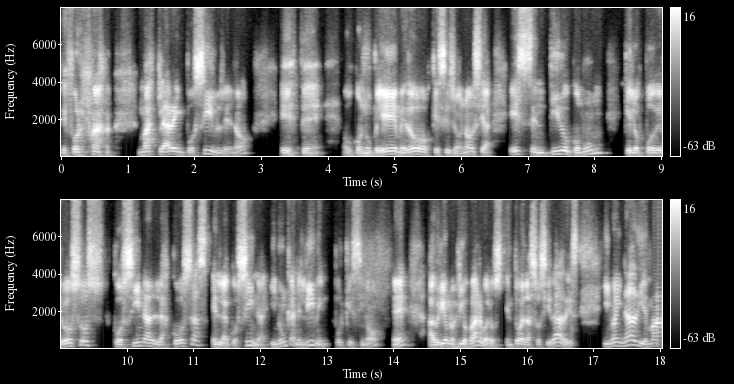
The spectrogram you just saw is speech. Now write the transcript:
De forma más clara, imposible, ¿no? este, o con UPM2, qué sé yo, ¿no? O sea, es sentido común que los poderosos cocinan las cosas en la cocina y nunca en el living, porque si no, ¿eh? habría unos líos bárbaros en todas las sociedades. Y no hay nadie más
